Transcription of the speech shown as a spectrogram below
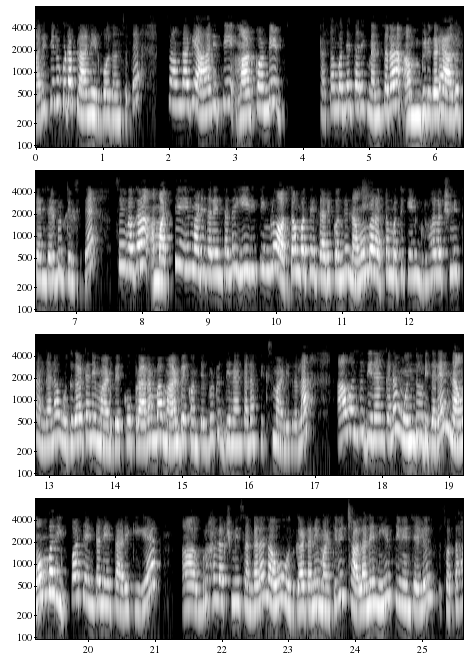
ಆ ರೀತಿಯೂ ಕೂಡ ಪ್ಲಾನ್ ಇರ್ಬೋದು ಅನಿಸುತ್ತೆ. ಸೊ ಹಂಗಾಗಿ ಆ ರೀತಿ ಮಾಡ್ಕೊಂಡು ಹತ್ತೊಂಬತ್ತನೇ ತಾರೀಕು ನಂತರ ಬಿಡುಗಡೆ ಆಗುತ್ತೆ ಅಂತ ಹೇಳ್ಬಿಟ್ಟು ತಿಳಿಸಿದೆ ಸೊ ಇವಾಗ ಮತ್ತೆ ಏನು ಮಾಡಿದ್ದಾರೆ ಅಂತಂದರೆ, ಈ ತಿಂಗಳು ಹತ್ತೊಂಬತ್ತನೇ ತಾರೀಕು ಅಂದರೆ ನವಂಬರ್ ಹತ್ತೊಂಬತ್ತಕ್ಕೆ ಏನು ಗೃಹಲಕ್ಷ್ಮಿ ಸಂಘನ ಉದ್ಘಾಟನೆ ಮಾಡಬೇಕು, ಪ್ರಾರಂಭ ಮಾಡಬೇಕು ಅಂತ ಹೇಳ್ಬಿಟ್ಟು ದಿನಾಂಕನ ಫಿಕ್ಸ್ ಮಾಡಿದ್ರಲ್ಲ, ಆ ಒಂದು ದಿನಾಂಕನ ಮುಂದೂಡಿದ್ದಾರೆ ನವಂಬರ್ ಇಪ್ಪತ್ತೆಂಟನೇ ತಾರೀಕಿಗೆ ಗೃಹಲಕ್ಷ್ಮಿ ಸಂಘನ ನಾವು ಉದ್ಘಾಟನೆ ಮಾಡ್ತೀವಿ. ಚಾಲನೆ ನೀಡ್ತೀವಿ ಅಂತೇಳಿ ಸ್ವತಃ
